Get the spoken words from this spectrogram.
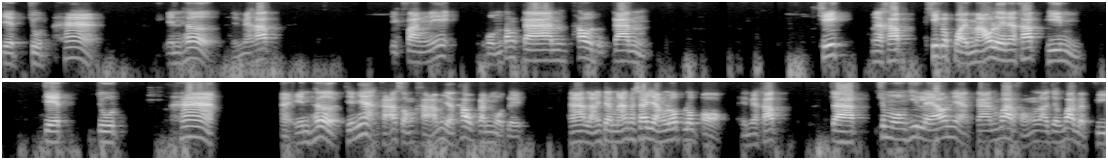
เจ็ดจุดห้า enter เห็นไหมครับ อีกฝั่งนี้ผมต้องการเท่ากันคลิกนะครับ คลิกก็ปล่อยเมาส์เลยนะครับ พิมพ์เจ็ดจุดห้า enter ทีเนี้ยขาสองขามันจะเท่ากันหมดเลย นะหลังจากนั้นก็ใช้ยางลบลบออกเห็นไหมครับ จากชั่วโมงที่แล้วเนี่ยการวาดของเราจะวาดแบบฟรี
